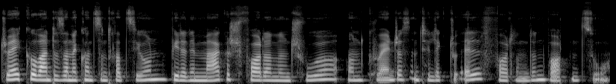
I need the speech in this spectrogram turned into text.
Draco wandte seine Konzentration wieder dem magisch fordernden Schwur und Grangers intellektuell fordernden Worten zu.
